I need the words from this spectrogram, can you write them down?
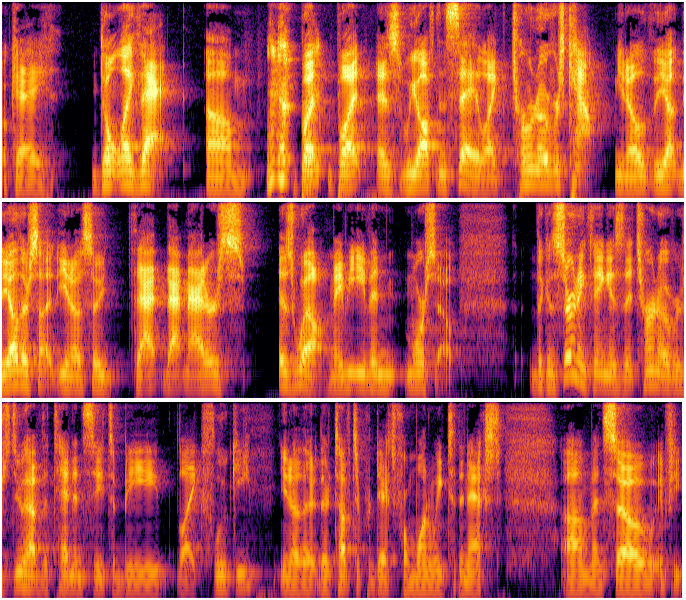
okay, don't like that. Um, but right. but as we often say, like turnovers count. You know, the the other side, you know, so that that matters as well, maybe even more so. The concerning thing is that turnovers do have the tendency to be like fluky. You know, they're, they're tough to predict from one week to the next. Um, and so if you,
